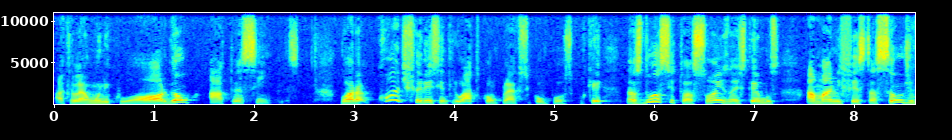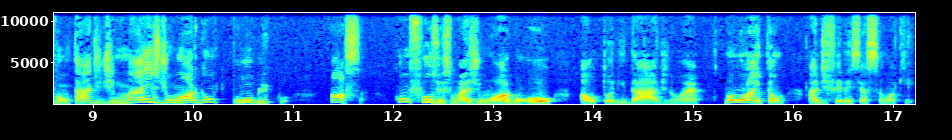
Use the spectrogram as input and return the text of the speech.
aquilo é um único órgão, ato é simples. Agora, qual a diferença entre o ato complexo e composto? Porque nas duas situações nós temos a manifestação de vontade de mais de um órgão público. Nossa, confuso isso, mais de um órgão ou autoridade, não é? Vamos lá então a diferenciação aqui.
